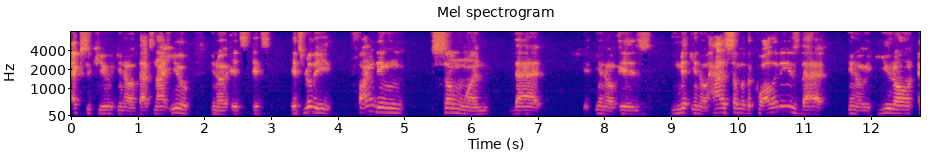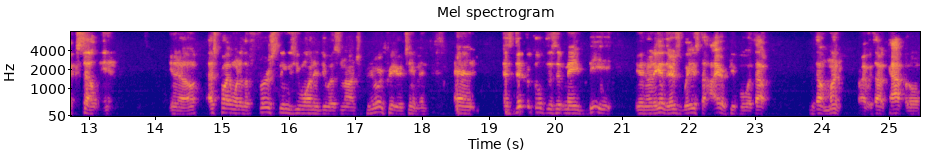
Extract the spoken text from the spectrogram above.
execute, you know, if that's not you, you know, it's it's it's really finding someone that you know is you know has some of the qualities that you know you don't excel in you know? That's probably one of the first things you want to do as an entrepreneur create your team. And and as difficult as it may be you know and again there's ways to hire people without without money right? Without capital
